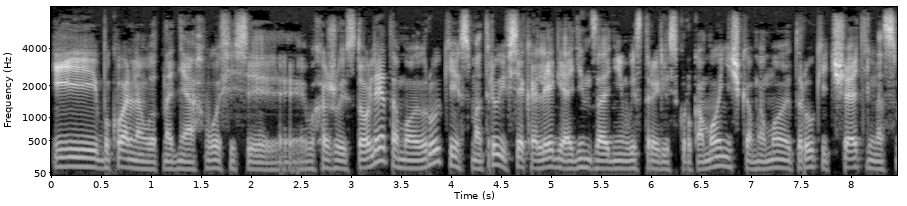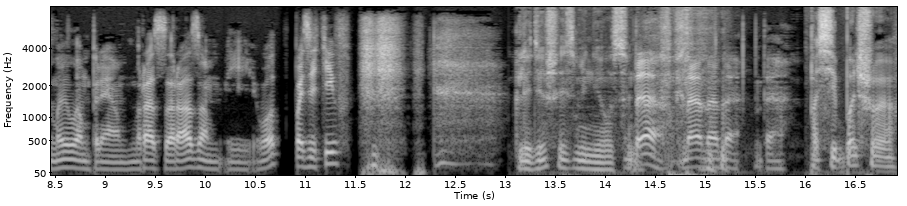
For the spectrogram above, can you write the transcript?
И буквально вот на днях в офисе выхожу из туалета, мою руки, смотрю, и все коллеги один за одним выстроились к рукомойничкам и моют руки тщательно с мылом, прям раз за разом. И вот позитив. Глядишь, и изменилось. Да, да, да, да, да. Спасибо большое.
